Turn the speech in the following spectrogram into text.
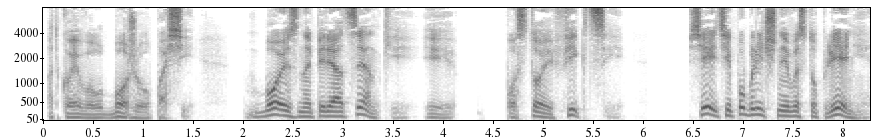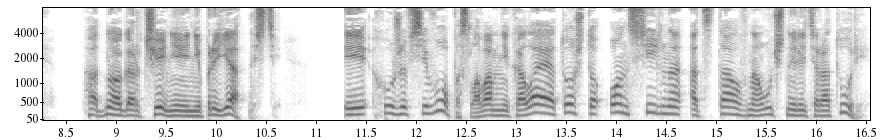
от коего, боже упаси, боязно переоценки и пустой фикции. Все эти публичные выступления, одно огорчение и неприятности. И хуже всего, по словам Николая, то, что он сильно отстал в научной литературе.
